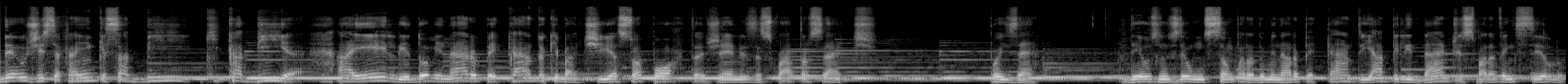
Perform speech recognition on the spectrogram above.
Deus disse a Caim que sabia cabia a ele dominar o pecado que batia à sua porta. Gênesis 4, 7. Pois é, Deus nos deu unção para dominar o pecado e habilidades para vencê-lo.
